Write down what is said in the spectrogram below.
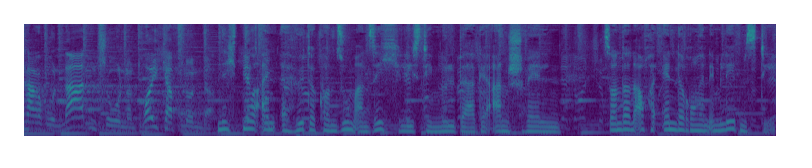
Carbonaden schon und Räucherflunder. Nicht nur ein erhöhter Konsum an sich ließ die Müllberge anschwellen, sondern auch Änderungen im Lebensstil.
